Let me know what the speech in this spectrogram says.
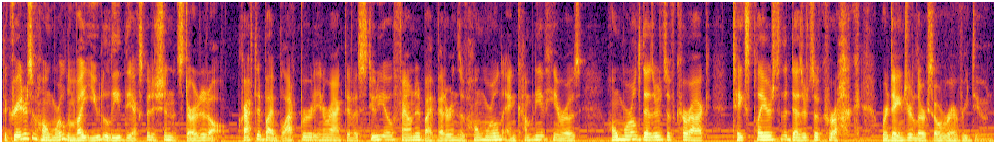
The creators of Homeworld invite you to lead the expedition that started it all. Crafted by Blackbird Interactive, a studio founded by veterans of Homeworld and Company of Heroes, Homeworld Deserts of Kharak takes players to the deserts of Kharak, where danger lurks over every dune.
